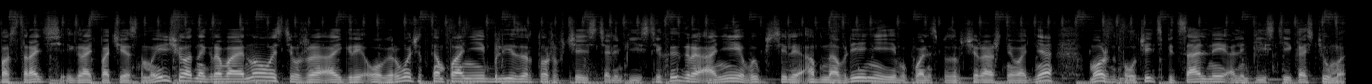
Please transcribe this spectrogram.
постарайтесь играть по-честному. И еще одна игровая новость уже о игре Overwatch от компании Blizzard, тоже в честь Олимпийских игр. Они выпустили обновление, и буквально с позавчерашнего дня можно получить специальные олимпийские костюмы.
